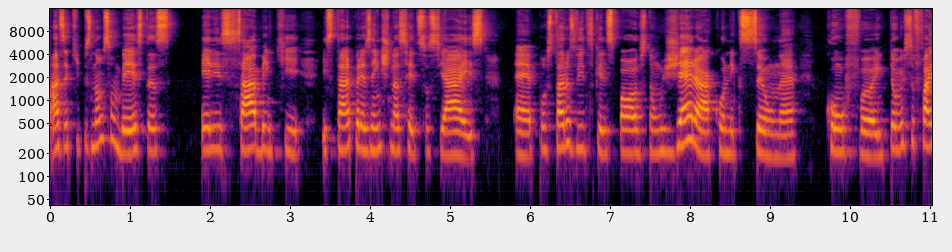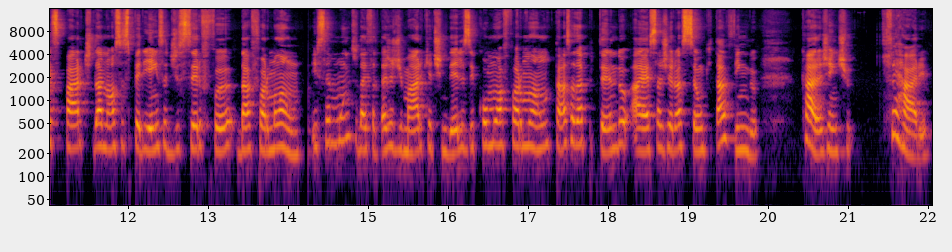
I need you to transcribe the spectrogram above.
as equipes não são bestas, eles sabem que estar presente nas redes sociais, é, postar os vídeos que eles postam, gera a conexão, né? Com o fã. Então, isso faz parte da nossa experiência de ser fã da Fórmula 1. Isso é muito da estratégia de marketing deles e como a Fórmula 1 tá se adaptando a essa geração que tá vindo. Cara, gente, Ferrari.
